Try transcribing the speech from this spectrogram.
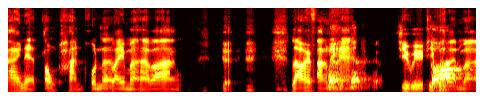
ได้เนี่ยต้องผ่านพ้นอะไรมาบ้างเล่าให้ฟังหน่อยฮะชีวิตที่ผ่านมา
